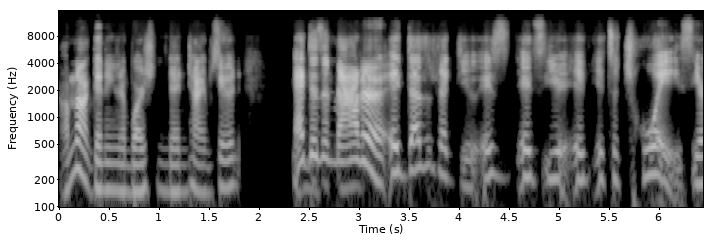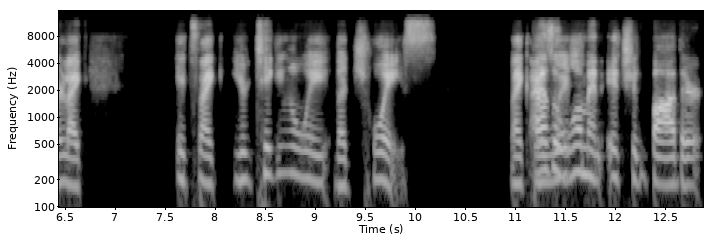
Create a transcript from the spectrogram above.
i'm not getting an abortion anytime soon that mm-hmm. doesn't matter it does affect you it's it's you it, it's a choice you're like it's like you're taking away the choice like as I a wish woman, it should bother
